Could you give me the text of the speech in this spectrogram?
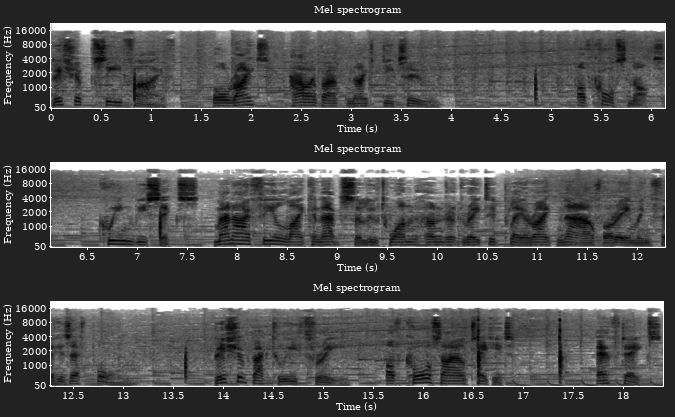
Bishop c5. Alright, how about knight d2? Of course not. Queen b6. Man I feel like an absolute 100 rated player right now for aiming for his f-pawn. Bishop back to e3. Of course I'll take it. f takes.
